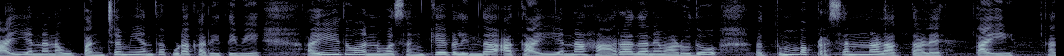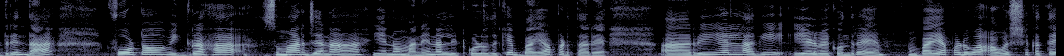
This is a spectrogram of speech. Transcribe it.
ತಾಯಿಯನ್ನು ನಾವು ಪಂಚಮಿ ಅಂತ ಕೂಡ ಕರಿತೀವಿ. ಐದು ಅನ್ನುವ ಸಂಖ್ಯೆಗಳಿಂದ ಆ ತಾಯಿಯನ್ನು ಆರಾಧನೆ ಮಾಡೋದು ತುಂಬ ಪ್ರಸನ್ನಳಾಗ್ತಾಳೆ ತಾಯಿ. ಅದರಿಂದ ಫೋಟೋ ವಿಗ್ರಹ ಸುಮಾರು ಜನ ಏನೋ ಮನೆಯಲ್ಲಿ ಇಟ್ಕೊಳ್ಳೋದಕ್ಕೆ ಭಯ ಪಡ್ತಾರೆ. ರಿಯಲ್ ಆಗಿ ಹೇಳಬೇಕು ಅಂದರೆ ಭಯ ಪಡುವ ಅವಶ್ಯಕತೆ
